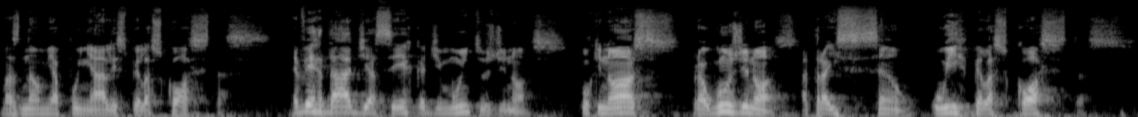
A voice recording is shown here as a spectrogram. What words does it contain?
mas não me apunhales pelas costas. É verdade acerca de muitos de nós, porque nós, para alguns de nós, a traição, o ir pelas costas,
